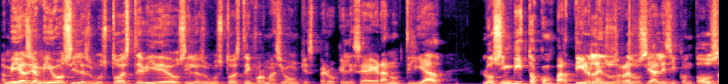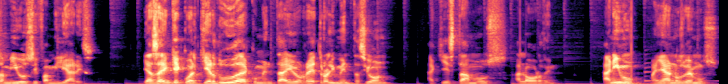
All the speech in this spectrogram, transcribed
Amigas y amigos, si les gustó este video, si les gustó esta información, que espero que les sea de gran utilidad, los invito a compartirla en sus redes sociales y con todos sus amigos y familiares. Ya saben que cualquier duda, comentario, retroalimentación, aquí estamos a la orden. Ánimo, mañana nos vemos.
